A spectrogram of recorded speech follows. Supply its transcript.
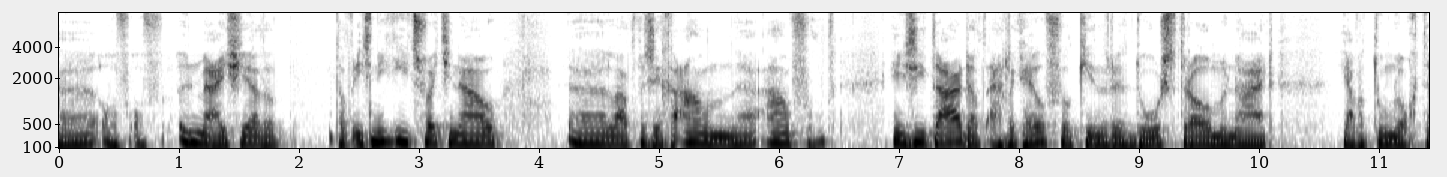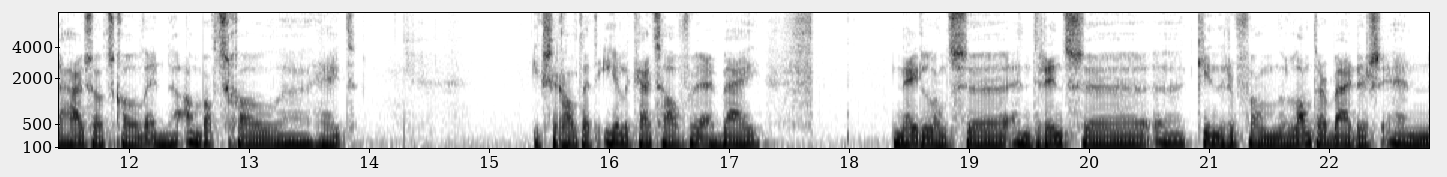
uh, of, of een meisje, ja, dat, dat is niet iets wat je nou, uh, laten we zeggen, aan, aanvoelt. En je ziet daar dat eigenlijk heel veel kinderen doorstromen naar ja, wat toen nog de huishoudschool en de ambachtschool heet ik zeg altijd eerlijkheidshalve erbij. Nederlandse en Drentse kinderen van landarbeiders en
